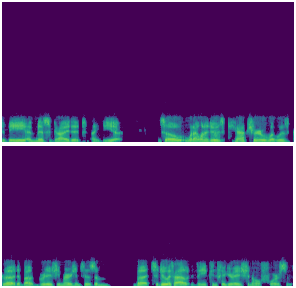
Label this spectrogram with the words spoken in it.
to be a misguided idea. So what I want to do is capture what was good about British emergentism, but to do without the configurational forces.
